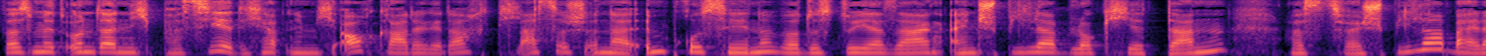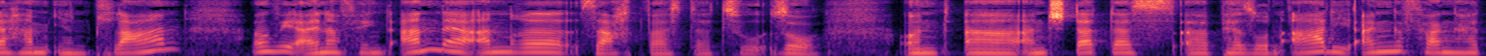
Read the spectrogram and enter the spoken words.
was mitunter nicht passiert. Ich habe nämlich auch gerade gedacht, klassisch in der Impro-Szene würdest du ja sagen, ein Spieler blockiert dann. Du hast zwei Spieler, beide haben ihren Plan. Irgendwie einer fängt an, der andere sagt was dazu. So. Und äh, anstatt dass äh, Person A, die angefangen hat,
